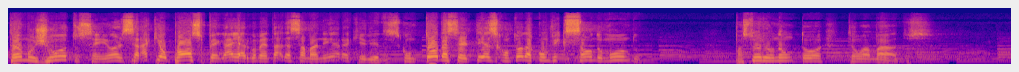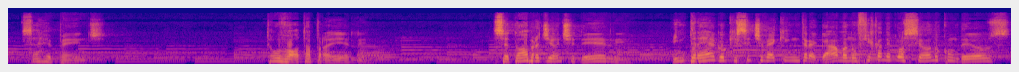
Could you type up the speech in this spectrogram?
Estamos juntos, Senhor. Será que eu posso pegar e argumentar dessa maneira, queridos? Com toda a certeza, com toda a convicção do mundo. Pastor, eu não estou. Então, amados, se arrepende. Então volta para Ele. Você dobra diante dEle. Entrega o que se tiver que entregar, mas não fica negociando com Deus.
